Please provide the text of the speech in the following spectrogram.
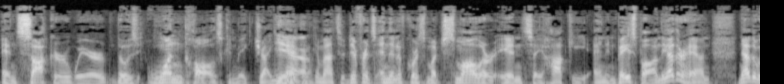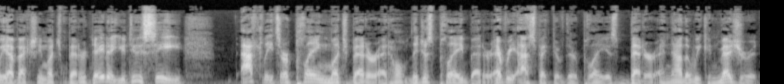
and soccer, where those one calls can make gigantic Yeah. amounts of difference. And then, of course, much smaller in say hockey and in baseball. On the other hand, now that we have actually much better data, you do see athletes are playing much better at home. They just play better. Every aspect of their play is better. And now that we can measure it,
